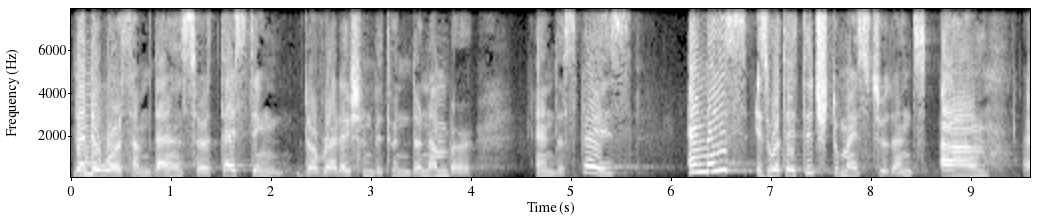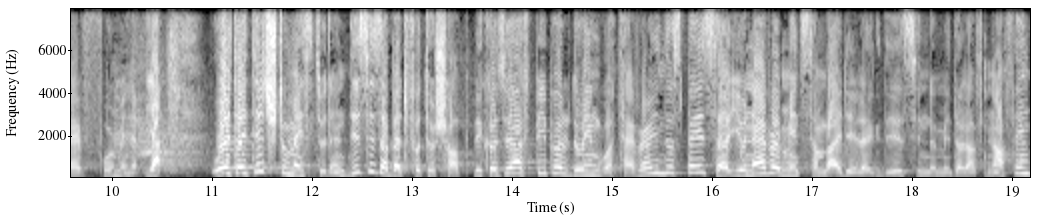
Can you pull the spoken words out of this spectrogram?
then there were some dancer testing the relation between the number and the space. And this is what I teach to my students. Um, I have four minutes. Yeah. What I teach to my students, this is about Photoshop because you have people doing whatever in the space. Uh, you never meet somebody like this in the middle of nothing.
